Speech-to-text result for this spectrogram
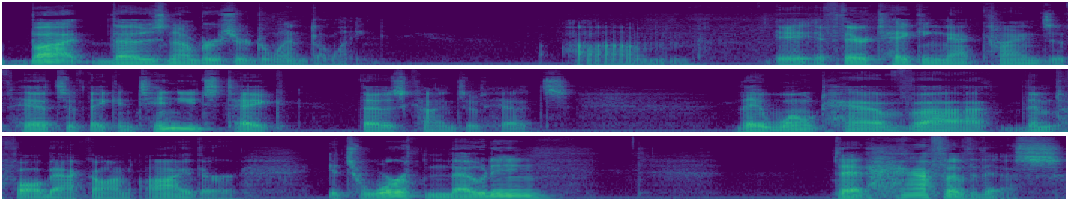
But those numbers are dwindling. Um, if they're taking that kinds of hits, if they continue to take those kinds of hits, they won't have uh, them to fall back on either. It's worth noting that half of this,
